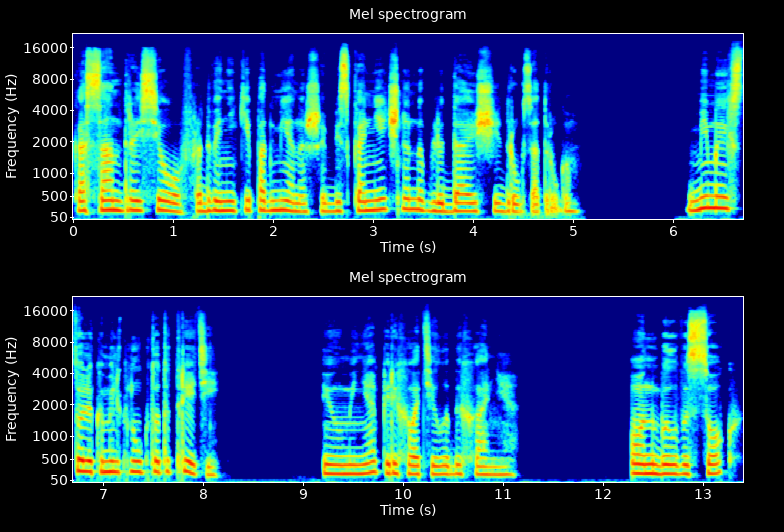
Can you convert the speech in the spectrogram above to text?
Кассандра и Сиофра, двойники-подменыши, бесконечно наблюдающие друг за другом. Мимо их столика мелькнул кто-то третий, и у меня перехватило дыхание. Он был высок,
